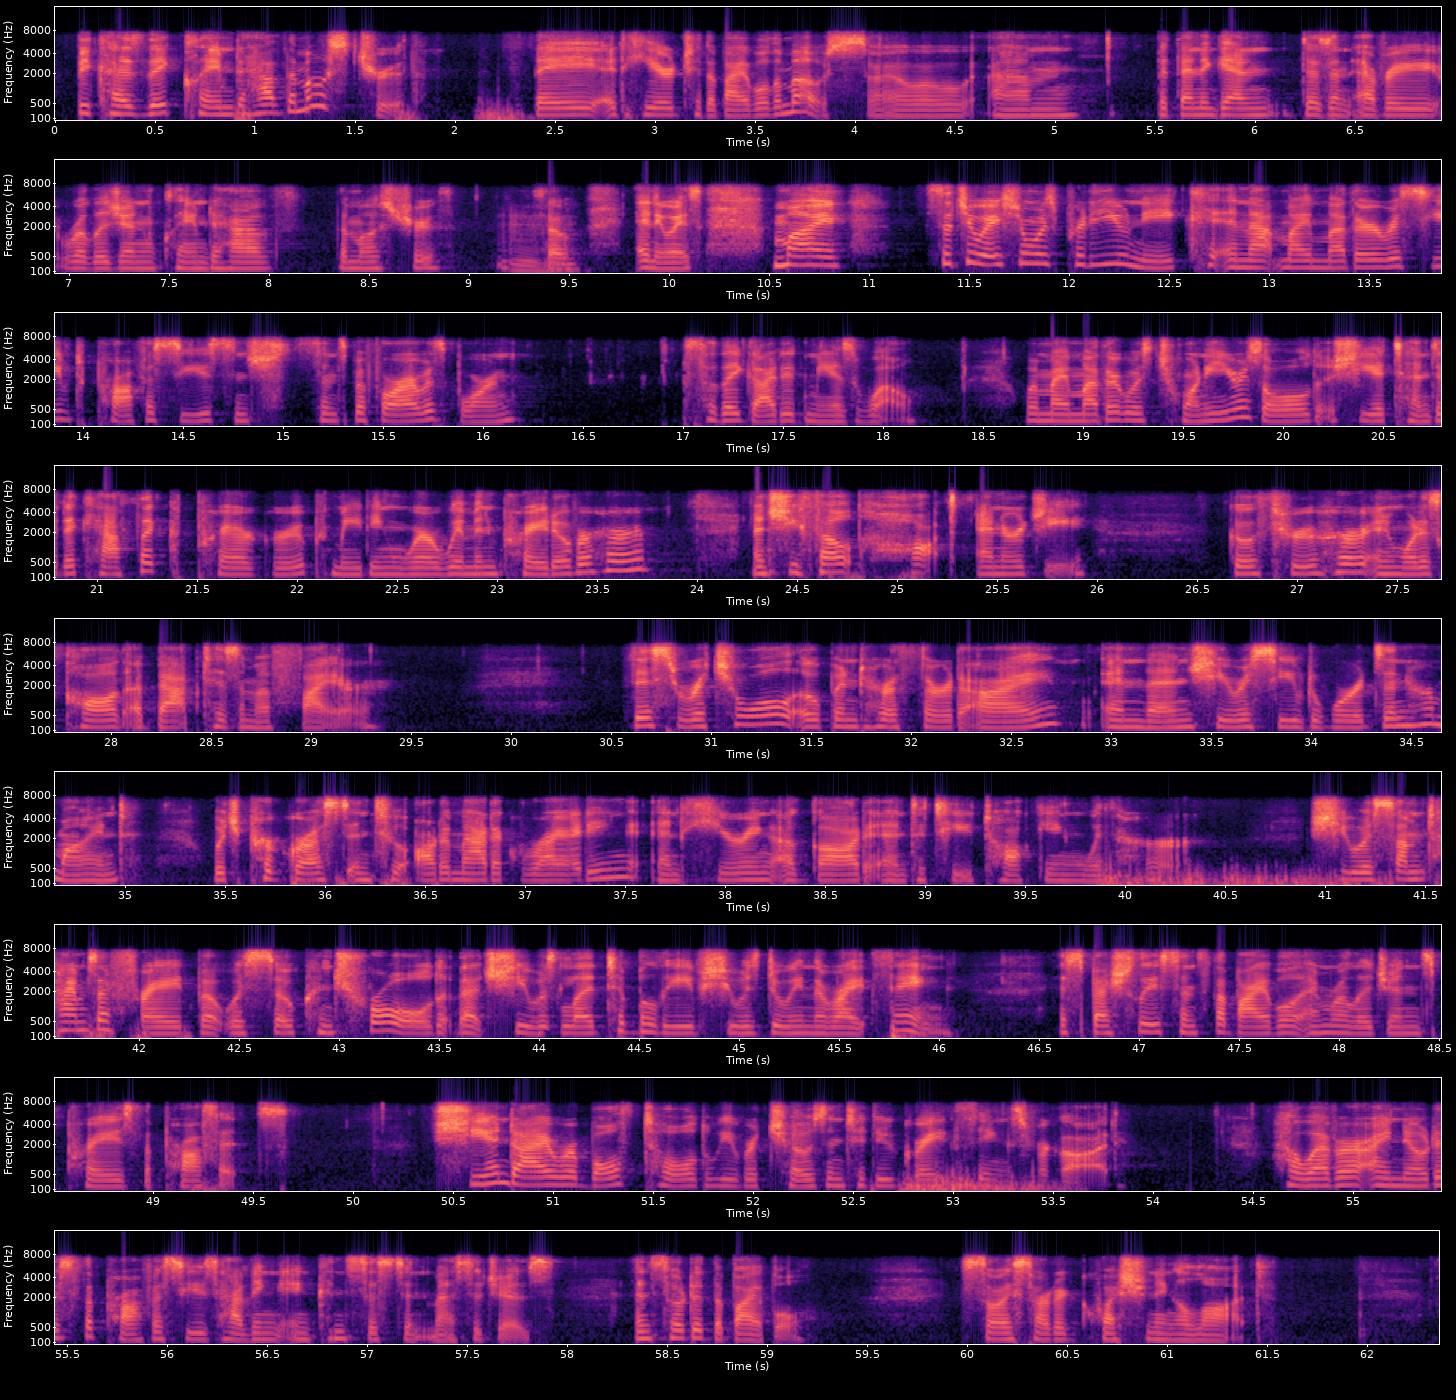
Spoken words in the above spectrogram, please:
because they claimed to have the most truth they adhered to the Bible the most. So, um, but then again, doesn't every religion claim to have the most truth? Mm-hmm. So, anyways, my situation was pretty unique in that my mother received prophecies since since before I was born, so they guided me as well. When my mother was 20 years old, she attended a Catholic prayer group meeting where women prayed over her, and she felt hot energy go through her in what is called a baptism of fire. This ritual opened her third eye, and then she received words in her mind, which progressed into automatic writing and hearing a God entity talking with her. She was sometimes afraid, but was so controlled that she was led to believe she was doing the right thing, especially since the Bible and religions praise the prophets. She and I were both told we were chosen to do great things for God. However, I noticed the prophecies having inconsistent messages, and so did the Bible. So I started questioning a lot.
